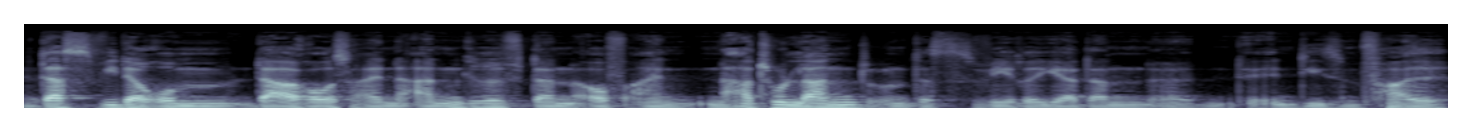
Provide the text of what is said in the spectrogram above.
das wiederum daraus einen Angriff dann auf ein NATO-Land und das wäre ja dann äh, in diesem Fall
